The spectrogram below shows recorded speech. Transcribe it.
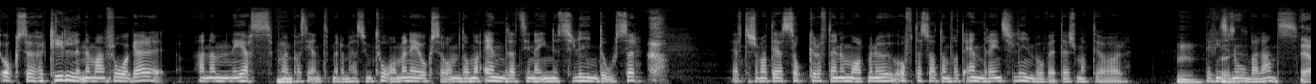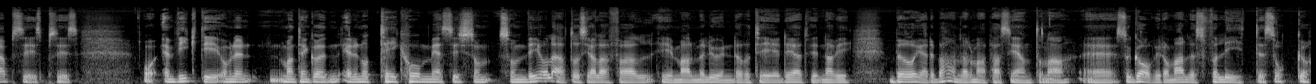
också hör till när man frågar anamnes på mm. en patient med de här symptomen är också om de har ändrat sina insulindoser. Eftersom att deras socker ofta är normalt men det är ofta så att de fått ändra insulinbehovet eftersom att det, har, mm, det finns precis. en obalans. Ja precis, precis. Och en viktig, om det, man tänker, är det något take home message som, som vi har lärt oss i alla fall i Malmö-Lund över tid, det är att vi, när vi började behandla de här patienterna eh, så gav vi dem alldeles för lite socker.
